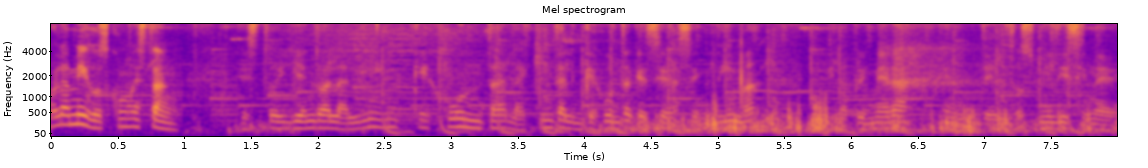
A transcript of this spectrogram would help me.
Hola amigos, ¿cómo están? Estoy yendo a la Linke Junta, la quinta Linke Junta que se hace en Lima y la primera del 2019.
